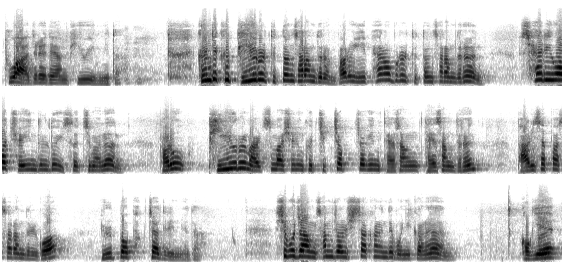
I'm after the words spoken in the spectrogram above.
두 아들에 대한 비유입니다. 그런데 그 비유를 듣던 사람들은 바로 이 패러블을 듣던 사람들은 세리와 죄인들도 있었지만은 바로 비유를 말씀하시는 그 직접적인 대상 대상들은 바리세파 사람들과 율법 학자들입니다. 15장 3절 시작하는데 보니까는 거기에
